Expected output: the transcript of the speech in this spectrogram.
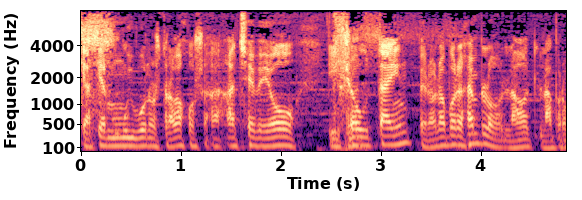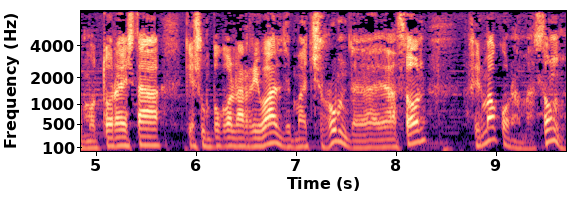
que hacían muy buenos trabajos, HBO y Showtime, pero ahora, por ejemplo, la, la promotora esta, que es un poco la rival de Matchroom, de, de Dazón, ha firmado con Amazon.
